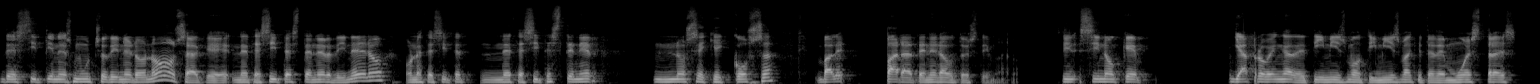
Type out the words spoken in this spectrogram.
de si tienes mucho dinero o no, o sea, que necesites tener dinero o necesites tener no sé qué cosa, ¿vale? Para tener autoestima, ¿no? sino que ya provenga de ti mismo, ti misma, que te demuestres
